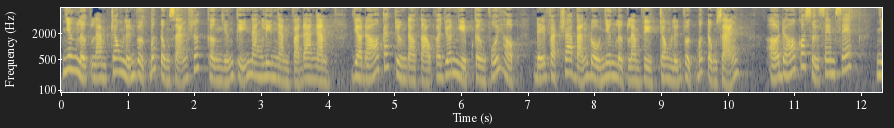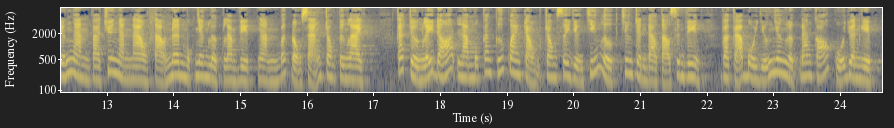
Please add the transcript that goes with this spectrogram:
Nhân lực làm trong lĩnh vực bất động sản rất cần những kỹ năng liên ngành và đa ngành do đó các trường đào tạo và doanh nghiệp cần phối hợp để vạch ra bản đồ nhân lực làm việc trong lĩnh vực bất động sản ở đó có sự xem xét những ngành và chuyên ngành nào tạo nên một nhân lực làm việc ngành bất động sản trong tương lai các trường lấy đó làm một căn cứ quan trọng trong xây dựng chiến lược chương trình đào tạo sinh viên và cả bồi dưỡng nhân lực đang có của doanh nghiệp.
